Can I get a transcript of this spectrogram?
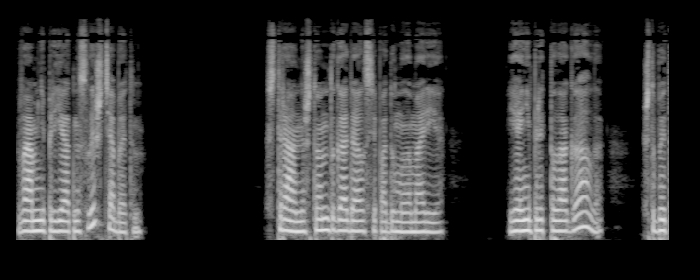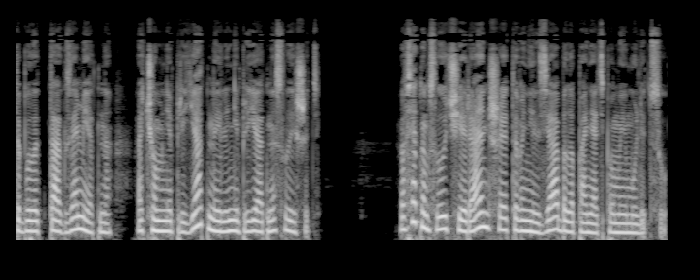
Вам неприятно слышать об этом? Странно, что он догадался, подумала Мария. Я не предполагала, чтобы это было так заметно, о чем мне приятно или неприятно слышать. Во всяком случае, раньше этого нельзя было понять по моему лицу.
